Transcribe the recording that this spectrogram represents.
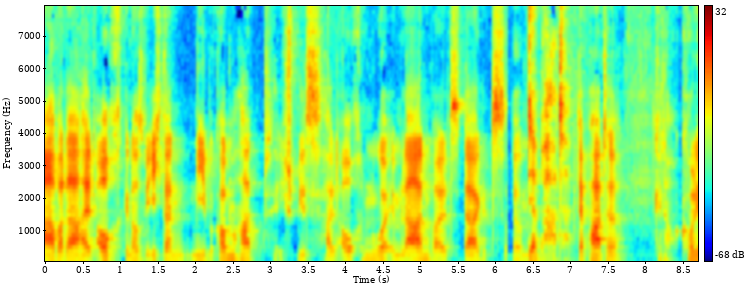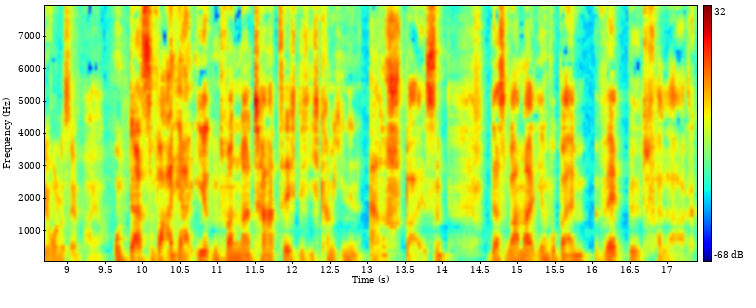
aber da halt auch, genauso wie ich dann nie bekommen hat, ich spiele es halt auch nur im Laden, weil da gibt's ähm, Der Pate. der Pate, genau, Corleones Empire. Und das war ja irgendwann mal tatsächlich, ich kann mich in den Arsch beißen, das war mal irgendwo beim Weltbildverlag.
